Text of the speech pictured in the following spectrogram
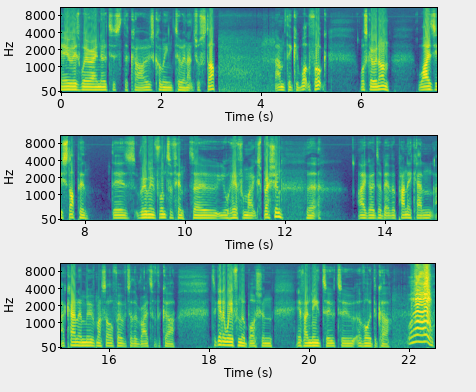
here is where I noticed the car is coming to an actual stop. I'm thinking, what the fuck? What's going on? Why is he stopping? There's room in front of him. So you'll hear from my expression that I go into a bit of a panic and I kind of move myself over to the right of the car to get away from the bush and if I need to, to avoid the car. Whoa!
